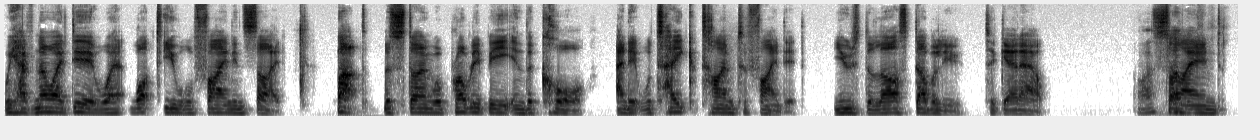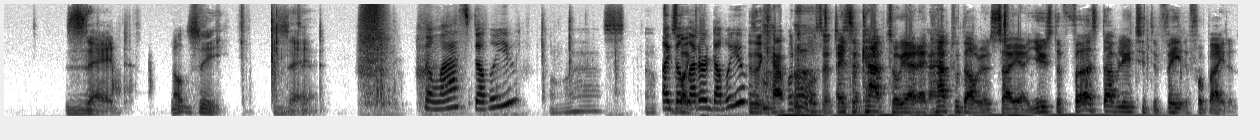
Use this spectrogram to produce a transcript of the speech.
We have no idea where, what you will find inside, but the stone will probably be in the core and it will take time to find it. Use the last W to get out. Oh, Signed Z. Not Z. Z. The last W? the last. Like the letter W? Is it capital? Or is it just It's a capital, yeah, they're capital W. So yeah, use the first W to defeat the forbidden.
